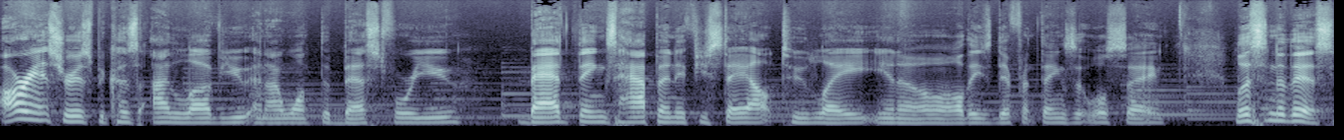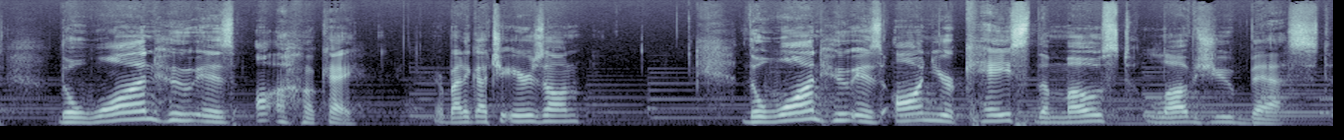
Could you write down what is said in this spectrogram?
Our answer is because I love you and I want the best for you. Bad things happen if you stay out too late, you know, all these different things that we'll say. Listen to this. The one who is, okay, everybody got your ears on? The one who is on your case the most loves you best.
